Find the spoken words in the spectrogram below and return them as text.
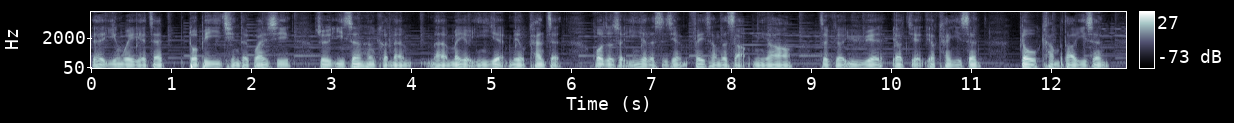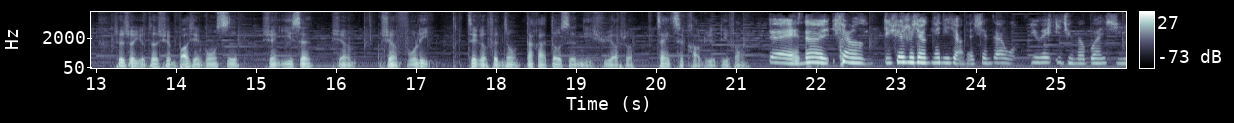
呃，因为也在躲避疫情的关系，所以医生很可能呃没有营业，没有看诊，或者说营业的时间非常的少，你要这个预约要见要看医生，都看不到医生。所以说，有的选保险公司、选医生、选选福利，这个分钟大概都是你需要说再次考虑的地方。对，那像的确是像跟你讲的，现在我因为疫情的关系，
